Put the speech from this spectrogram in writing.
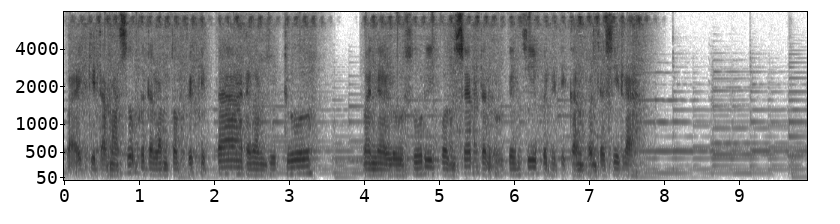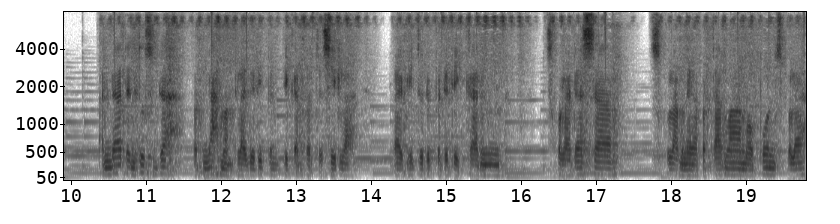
Baik, kita masuk ke dalam topik kita dengan judul Menelusuri Konsep dan Urgensi Pendidikan Pancasila. Anda tentu sudah pernah mempelajari pendidikan Pancasila, baik itu di pendidikan sekolah dasar, sekolah menengah pertama, maupun sekolah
